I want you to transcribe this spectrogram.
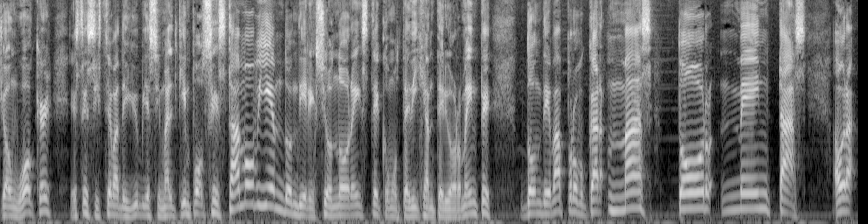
John Walker. Este sistema de lluvias y mal tiempo se está moviendo en dirección noreste, como te dije anteriormente, donde va a provocar más tormentas. Ahora,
